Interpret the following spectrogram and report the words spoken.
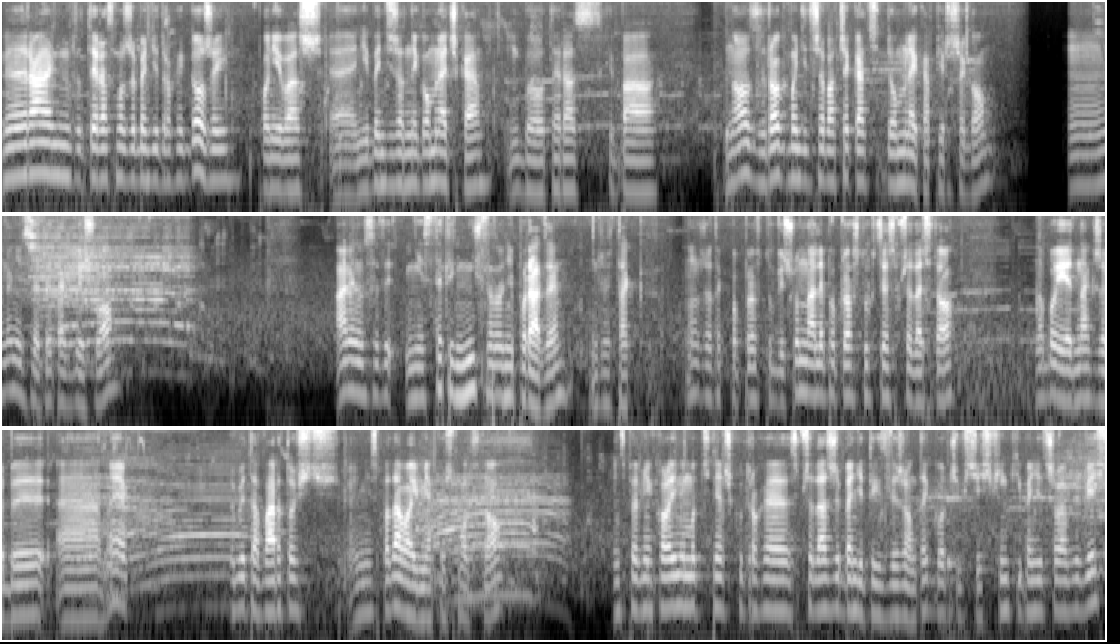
Generalnie no to teraz może będzie trochę gorzej, ponieważ e, nie będzie żadnego mleczka, bo teraz chyba no z rok będzie trzeba czekać do mleka pierwszego. Mm, no niestety tak wyszło. Ale niestety, niestety nic na to nie poradzę, że tak, no że tak po prostu wyszło, no ale po prostu chcę sprzedać to, no bo jednak, żeby, e, no jak, żeby ta wartość nie spadała im jakoś mocno. Więc pewnie w kolejnym odcineczku trochę sprzedaży będzie tych zwierzątek, bo oczywiście świnki będzie trzeba wywieźć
